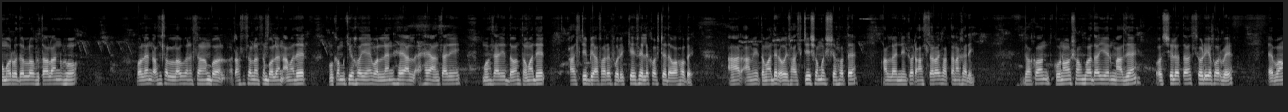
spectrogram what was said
ওমর রদুল্লাহ তালানহ বলেন, রাসুল সাল্লাহ সাল্লাম রাসুল সাল্লাহ আসলাম বলেন, আমাদের মুখোমুখি হয়ে বললেন, হে আল, হে আনসারি, মহাসারি দল, তোমাদের ফার্স্টটি ব্যাপারে পরীক্ষায় ফেলে কষ্টে দেওয়া হবে। আর আমি তোমাদের ওই ফার্স্টটি সমস্যা হতে আল্লাহর নিকট আশ্রয় প্রার্থনাকারী। যখন কোনো সম্প্রদায়ের মাঝে অশ্লীলতা ছড়িয়ে পড়বে এবং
